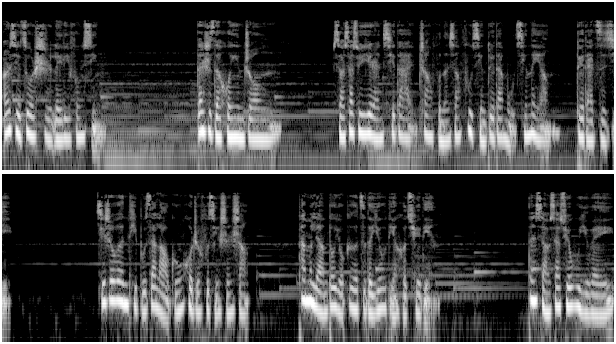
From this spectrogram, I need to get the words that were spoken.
而且做事雷厉风行。但是在婚姻中。”小夏却依然期待丈夫能像父亲对待母亲那样对待自己。其实问题不在老公或者父亲身上，他们俩都有各自的优点和缺点。但小夏却误以为，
